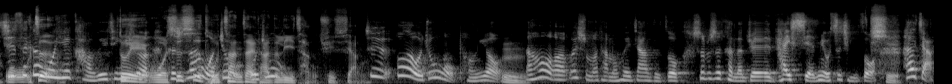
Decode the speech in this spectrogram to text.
其实这个我也考虑进去了，对我是试图站在他的立场去想。对，后来我就问我朋友，嗯然后呃，为什么他们会这样子做？是不是可能觉得太闲，没有事情做？是他就讲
